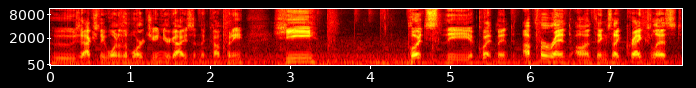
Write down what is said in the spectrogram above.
who's actually one of the more junior guys in the company, he puts the equipment up for rent on things like Craigslist,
